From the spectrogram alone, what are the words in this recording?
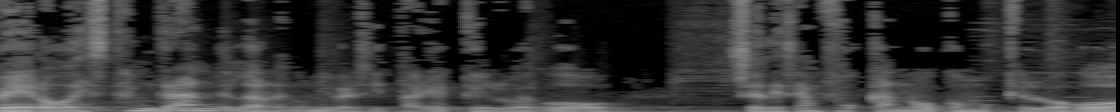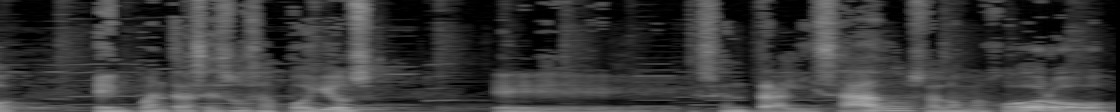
pero es tan grande la red universitaria que luego se desenfoca, ¿no? Como que luego encuentras esos apoyos eh, centralizados a lo mejor o,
